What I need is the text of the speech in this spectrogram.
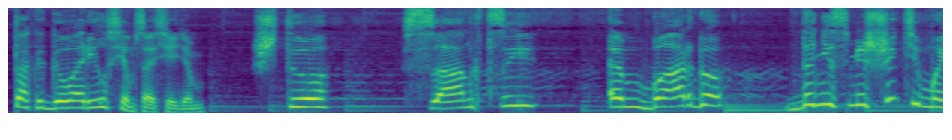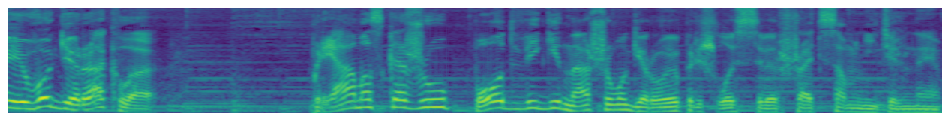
Так и говорил всем соседям. «Что? Санкции? Эмбарго? Да не смешите моего Геракла!» Прямо скажу, подвиги нашему герою пришлось совершать сомнительные.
